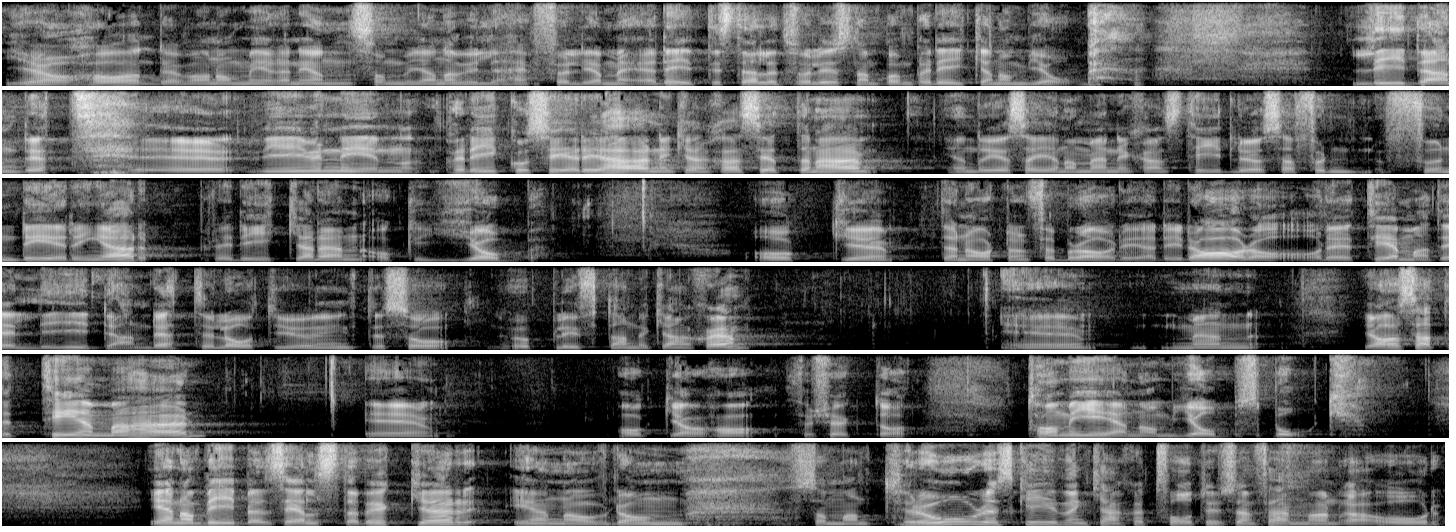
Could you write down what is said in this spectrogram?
Jaha, det var nog mer än en som gärna ville följa med dit istället för att lyssna på en predikan om jobb. Lidandet. Eh, vi är ju inne i en predikoserie här, ni kanske har sett den här. En resa genom människans tidlösa funderingar, predikaren och jobb. Och eh, den 18 februari är det idag då, och det temat är lidandet. Det låter ju inte så upplyftande kanske. Eh, men jag har satt ett tema här eh, och jag har försökt att ta mig igenom Jobs bok. En av Bibelns äldsta böcker, en av de som man tror är skriven kanske 2500 år,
